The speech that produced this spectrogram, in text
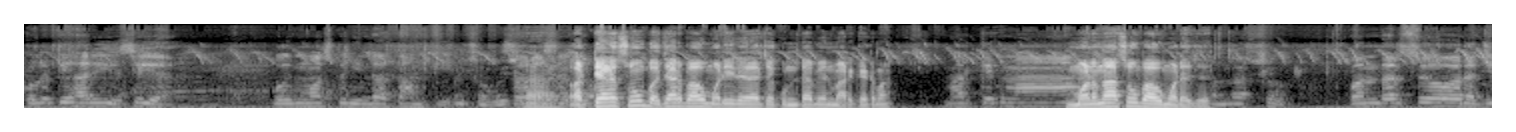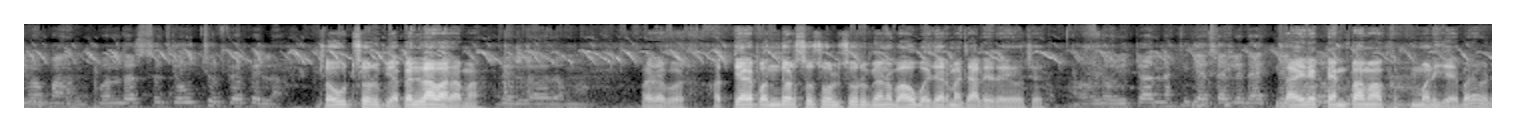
ક્વોલિટી સારી છે. બહુ મસ્ત ભીંડા કામ કે. હા. અત્યારે શું બજાર ભાવ મળી રહ્યા છે કુંટાબેન માર્કેટમાં? માર્કેટમાં મણના શું ભાવ મળે છે? પંદરસો રજીમાં પંદરસો ચૌદસો રૂપિયા પહેલા. ચૌદસો રૂપિયા પહેલા વાળામાં બરાબર. અત્યારે પંદરસો સોળસો રૂપિયાનો ભાવ બજારમાં ચાલી રહ્યો છે. ડાયરેક્ટ ડાયરેક્ટ ટેમ્પામાં મળી જાય. બરાબર.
